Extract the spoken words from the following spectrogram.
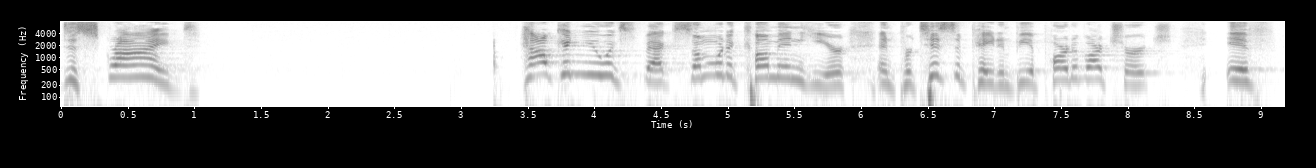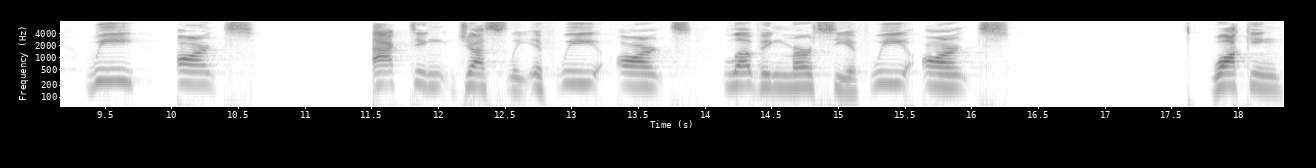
described. How can you expect someone to come in here and participate and be a part of our church if we aren't acting justly, if we aren't loving mercy, if we aren't walking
